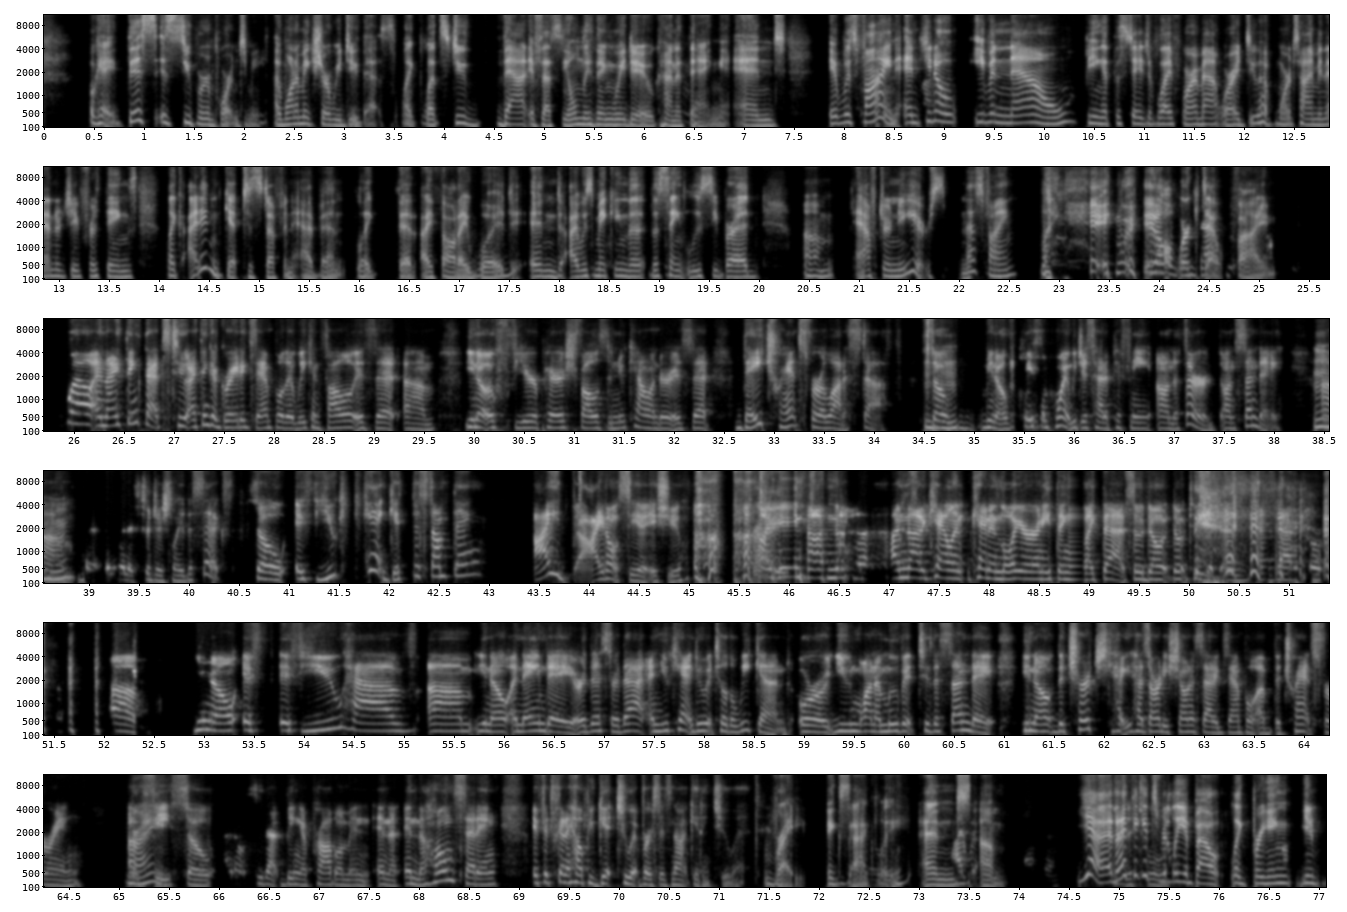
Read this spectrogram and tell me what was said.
okay, this is super important to me. I want to make sure we do this. Like, let's do that if that's the only thing we do, kind of thing. And it was fine. And, you know, even now, being at the stage of life where I'm at, where I do have more time and energy for things, like I didn't get to stuff in Advent like that I thought I would. And I was making the the St. Lucie bread um after New Year's. And that's fine. Like it, it all worked out fine. Well, and I think that's too. I think a great example that we can follow is that, um, you know, if your parish follows the new calendar, is that they transfer a lot of stuff. So, mm-hmm. you know, case in point, we just had Epiphany on the third on Sunday, um, mm-hmm. um, when it's traditionally the sixth. So, if you can't get to something, I I don't see an issue. Right. I mean, I'm not a, I'm not a canon, canon lawyer or anything like that. So don't don't take it as, as that. um, you know if if you have um you know a name day or this or that and you can't do it till the weekend or you want to move it to the sunday you know the church has already shown us that example of the transferring of right. feasts so i don't see that being a problem in in, a, in the home setting if it's going to help you get to it versus not getting to it right exactly and um yeah and i think tool. it's really about like bringing you know,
